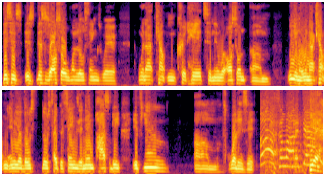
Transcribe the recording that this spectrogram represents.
this is, is this is also one of those things where we're not counting crit hits and then we're also um you know, we're not counting any of those those type of things, and then possibly if you, um, what is it? Oh, that's a lot of damage. Yeah,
